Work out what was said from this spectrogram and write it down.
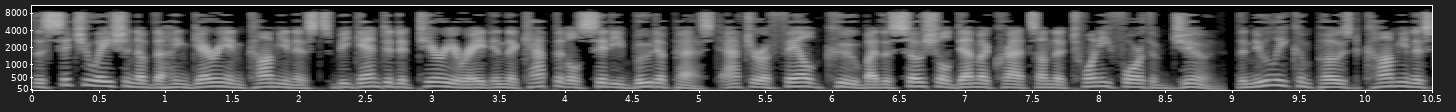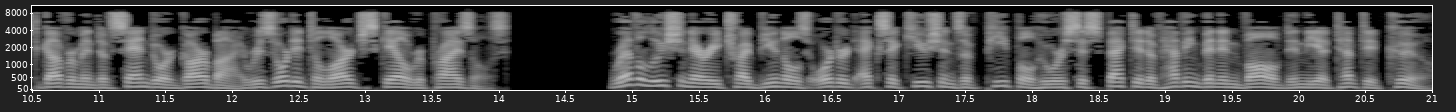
The situation of the Hungarian communists began to deteriorate in the capital city Budapest after a failed coup by the Social Democrats on 24 June. The newly composed communist government of Sandor Garbai resorted to large-scale reprisals. Revolutionary tribunals ordered executions of people who were suspected of having been involved in the attempted coup.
